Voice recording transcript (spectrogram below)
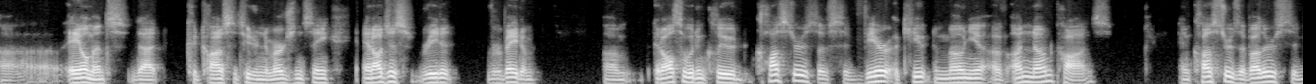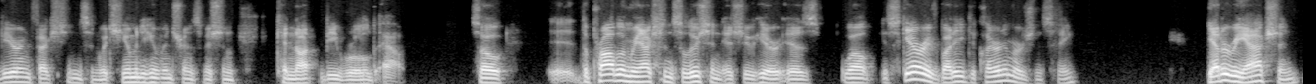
uh, ailments that could constitute an emergency. And I'll just read it verbatim. Um, it also would include clusters of severe acute pneumonia of unknown cause and clusters of other severe infections in which human to human transmission cannot be ruled out. So uh, the problem reaction solution issue here is well, scare everybody, declare an emergency, get a reaction.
